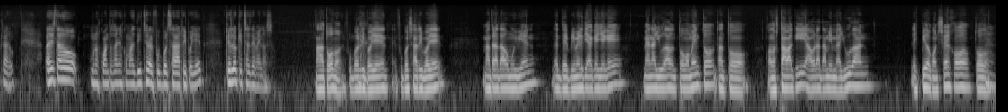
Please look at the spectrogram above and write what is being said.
Claro. Has estado unos cuantos años, como has dicho, en el fútbol sala Ripollet. ¿Qué es lo que echas de menos? Nada, todo. El fútbol Ripollet, el fútbol Sala Ripollet me ha tratado muy bien. Desde el primer día que llegué me han ayudado en todo momento, tanto cuando estaba aquí, ahora también me ayudan. Les pido consejos, todo. Hmm.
